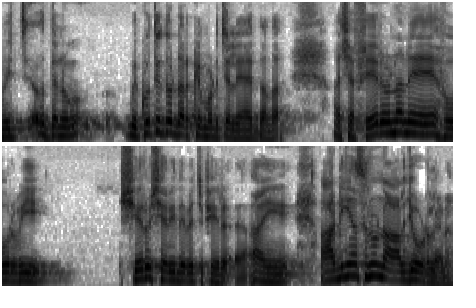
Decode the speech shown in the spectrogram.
ਵਿੱਚ ਤੈਨੂੰ ਵੀ ਕੁੱਤੀ ਤੋਂ ਡਰ ਕੇ ਮੁੜ ਚੱਲਿਆ ਇਦਾਂ ਦਾ। ਅੱਛਾ ਫਿਰ ਉਹਨਾਂ ਨੇ ਹੋਰ ਵੀ ਸ਼ੇਰੋ ਸ਼ੇਰੀ ਦੇ ਵਿੱਚ ਫਿਰ ਆਏ ਆਡੀਅנס ਨੂੰ ਨਾਲ ਜੋੜ ਲੈਣਾ।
